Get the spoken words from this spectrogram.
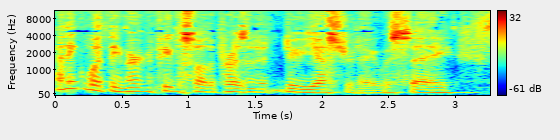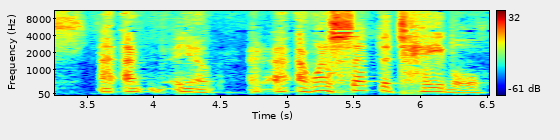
I think what the American people saw the president do yesterday was say, I, I you know, I, I want to set the table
